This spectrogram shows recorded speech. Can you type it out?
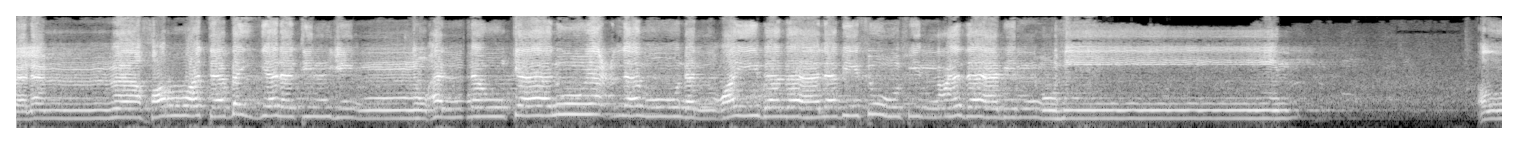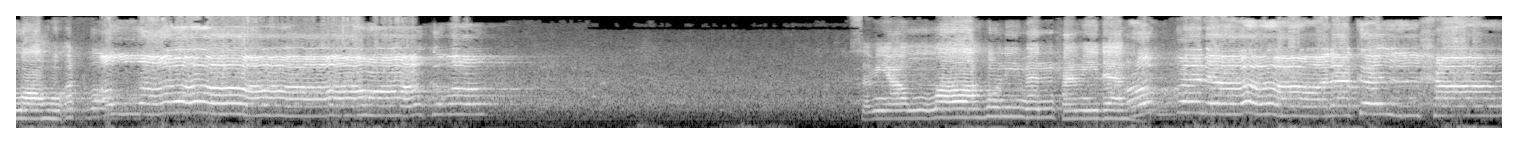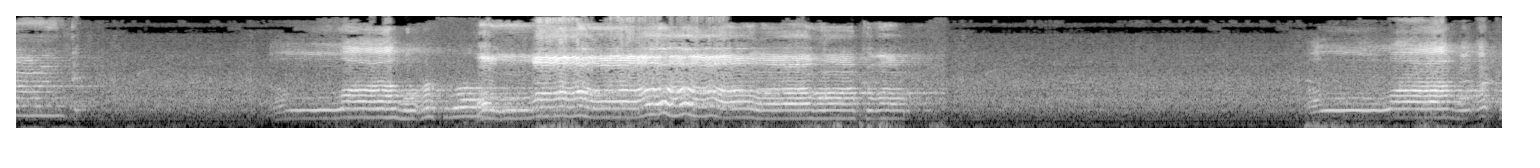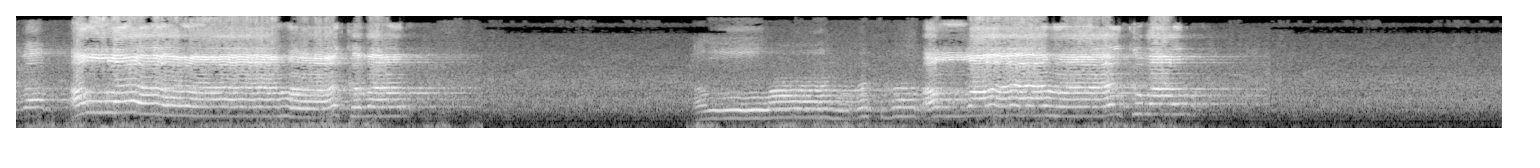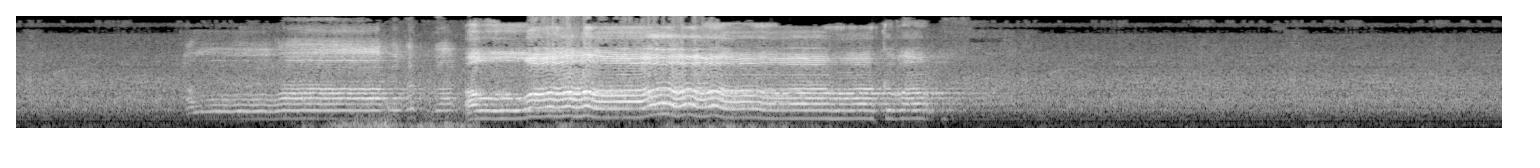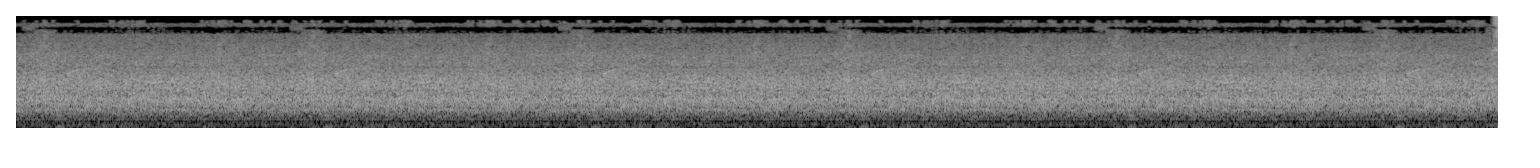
فلما خر تبينت الجن أن لو كانوا يعلمون الغيب ما لبثوا في العذاب المهين. الله أكبر. الله أكبر. سمع الله لمن حمده. ربنا الله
